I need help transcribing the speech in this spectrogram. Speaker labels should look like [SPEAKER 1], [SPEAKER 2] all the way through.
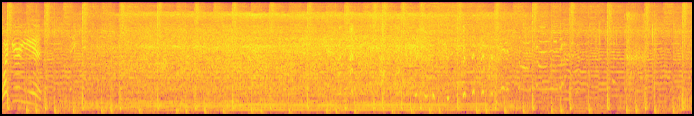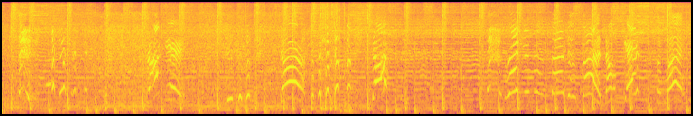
[SPEAKER 1] What gear are you in? Rocket! Dara! Dara! Rocket from side to side! Don't guess so much!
